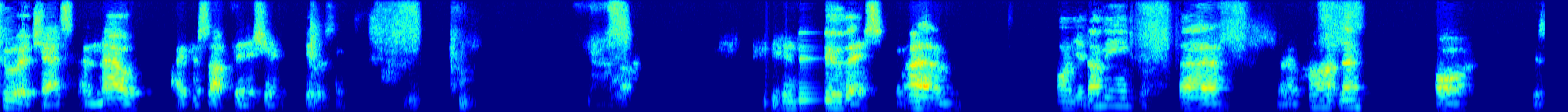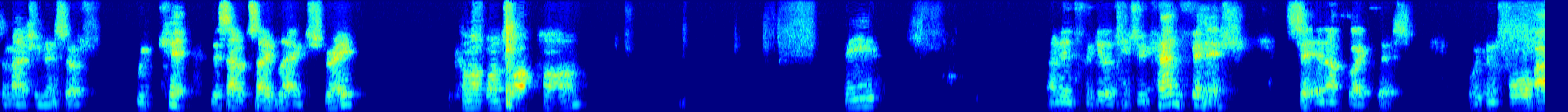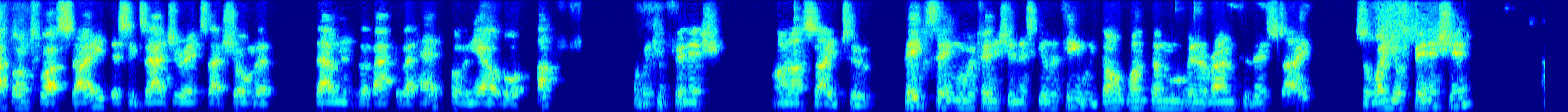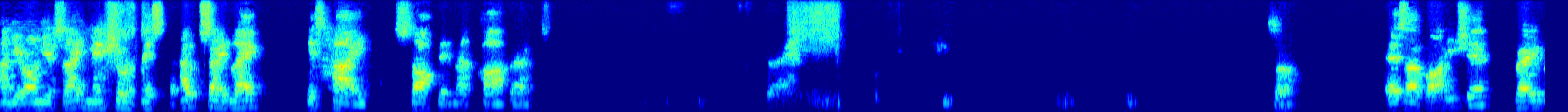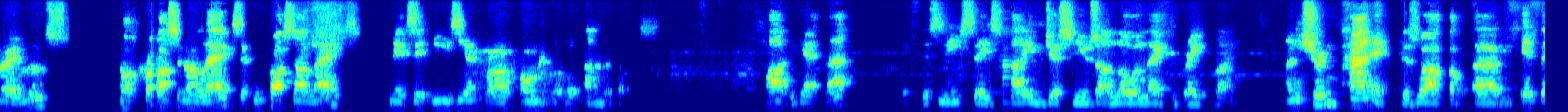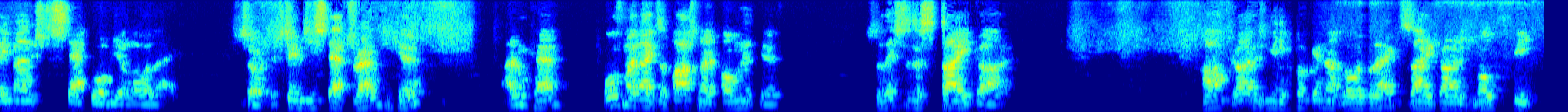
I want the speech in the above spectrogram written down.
to her chest, and now I can start finishing guillotine. You can do this. Um, on your dummy, uh, a partner, or just imagine this. So we kick this outside leg straight, come up onto our palm, feed, and into the guillotine. So you can finish sitting up like this. We can fall back onto our side. This exaggerates that shoulder down into the back of the head, pulling the elbow up. And we can finish on our side too. Big thing when we're finishing this guillotine, we don't want them moving around to this side. So when you're finishing and you're on your side, make sure this outside leg is high, stopping that part out. So there's our body shape, very, very loose, not crossing our legs. If we cross our legs, makes it easier for our opponent to hit underhooks. Hard to get that. If this knee stays high, we just use our lower leg to break line. And you shouldn't panic as well um, if they manage to step over your lower leg. So as soon as he steps around here, I don't care. Both my legs are past my opponent here. So this is a side guard. Half guard is me hooking that lower leg. Side guard is both feet.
